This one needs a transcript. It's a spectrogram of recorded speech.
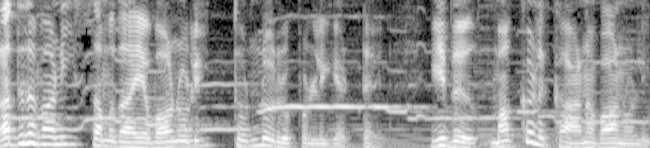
ரத்னவாணி சமுதாய வானொலி தொண்ணூறு புள்ளி எட்டு. இது மக்களுக்கான வானொலி.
